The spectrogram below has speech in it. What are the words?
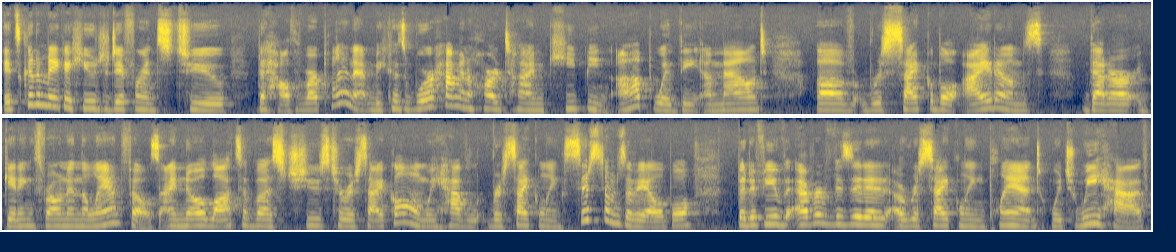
it's gonna make a huge difference to the health of our planet because we're having a hard time keeping up with the amount of recyclable items that are getting thrown in the landfills. I know lots of us choose to recycle and we have recycling systems available, but if you've ever visited a recycling plant, which we have,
